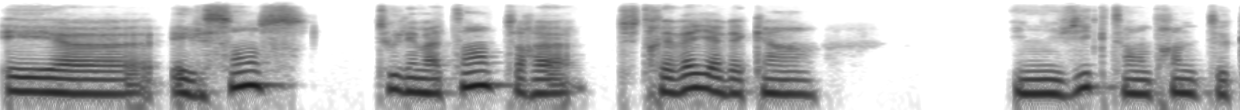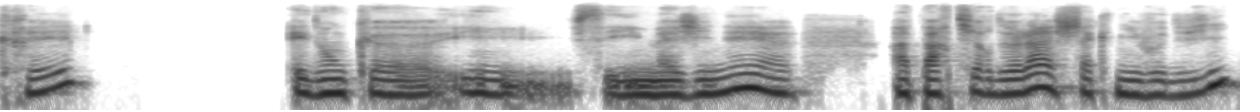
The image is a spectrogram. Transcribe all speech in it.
et, euh, le sens. Tous les matins, tu te réveilles avec un, une vie que tu es en train de te créer. Et donc, euh, c'est imaginer euh, à partir de là, à chaque niveau de vie,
